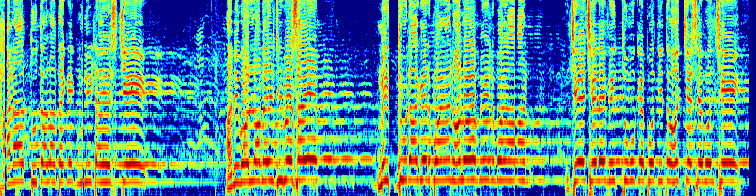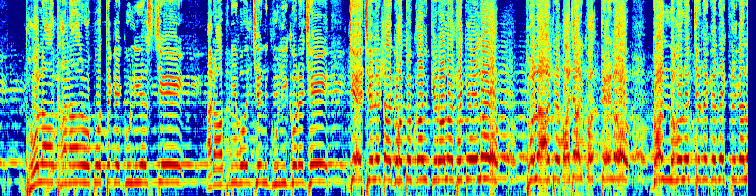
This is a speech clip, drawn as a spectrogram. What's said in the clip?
থানার দুতলা থেকে গুলিটা এসছে। আমি বললাম, এই ডিবো সাহেব, মৃত্যুর আগের বয়ান হলো, মেন বয়ান। যে ছেলে মৃত্যু মুখে পতিত হচ্ছে, সে বলছে ভোলা থানার ওপর থেকে গুলি এসছে। আর আপনি বলছেন, গুলি করেছে। যে ছেলেটা গতকাল কেরলা থেকে এলো, ধোলা হাটে বাজার করতে এলো, গন্ডগোল হচ্ছে দেখে দেখতে গেল,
